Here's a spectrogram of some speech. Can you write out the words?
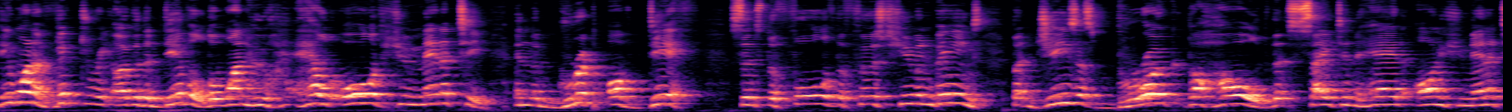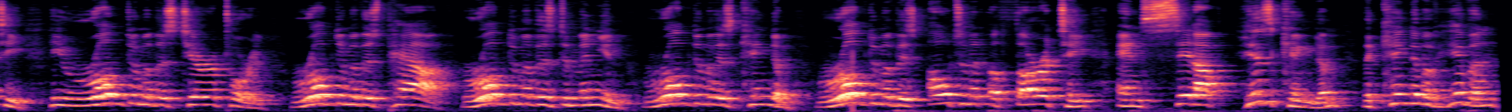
He won a victory over the devil, the one who held all of humanity in the grip of death since the fall of the first human beings. But Jesus broke the hold that Satan had on humanity. He robbed him of his territory, robbed him of his power, robbed him of his dominion, robbed him of his kingdom, robbed him of his ultimate authority, and set up his kingdom, the kingdom of heaven,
